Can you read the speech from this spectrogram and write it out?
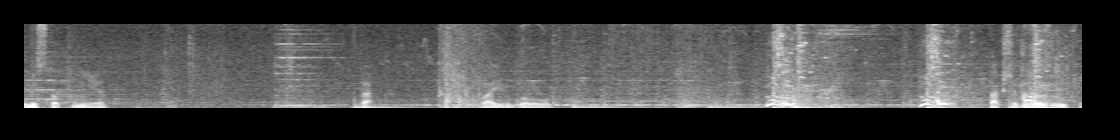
Или стоп, нет. Так. Лови в голову. Так, что это за звуки?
